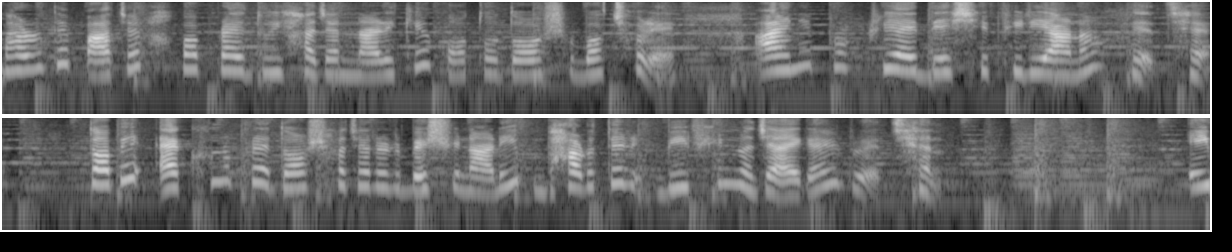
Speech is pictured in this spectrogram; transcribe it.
ভারতে পাচার হওয়া প্রায় দুই হাজার নারীকে গত দশ বছরে আইনি প্রক্রিয়ায় দেশে ফিরিয়ে আনা হয়েছে। তবে এখনও প্রায় দশ হাজারের বেশি নারী ভারতের বিভিন্ন জায়গায় রয়েছেন। এই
